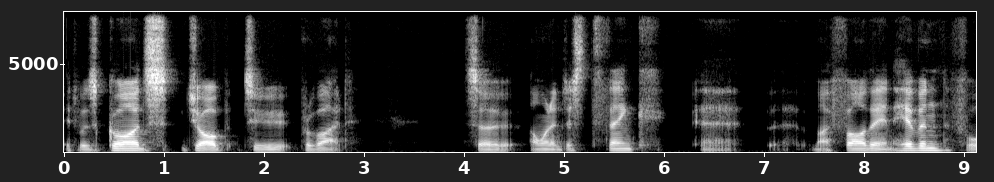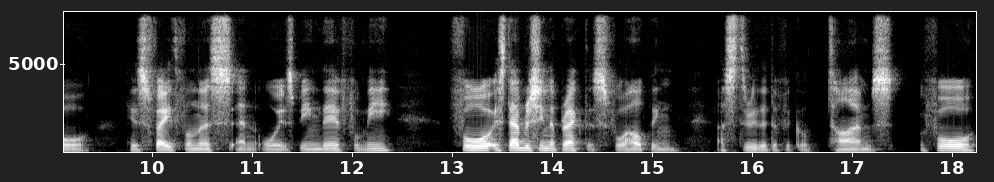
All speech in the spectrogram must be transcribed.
it was God's job to provide. So I want to just thank uh, my Father in heaven for his faithfulness and always being there for me, for establishing the practice, for helping us through the difficult times, for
